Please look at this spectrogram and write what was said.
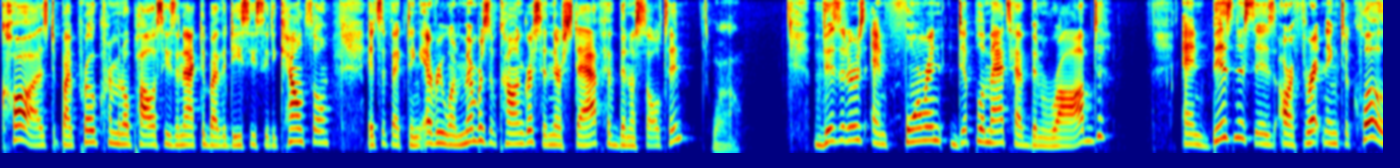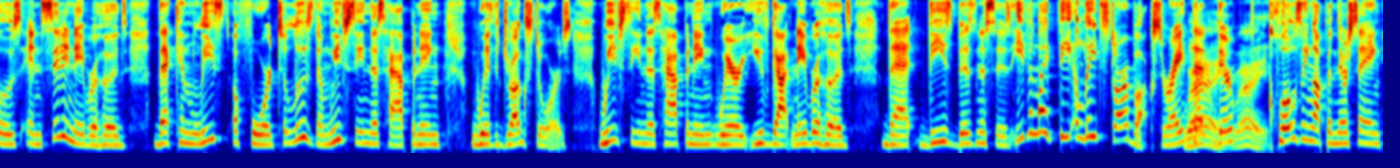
caused by pro criminal policies enacted by the DC City Council. It's affecting everyone. Members of Congress and their staff have been assaulted. Wow. Visitors and foreign diplomats have been robbed and businesses are threatening to close in city neighborhoods that can least afford to lose them. We've seen this happening with drugstores. We've seen this happening where you've got neighborhoods that these businesses, even like the elite Starbucks, right? right that they're right. closing up and they're saying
